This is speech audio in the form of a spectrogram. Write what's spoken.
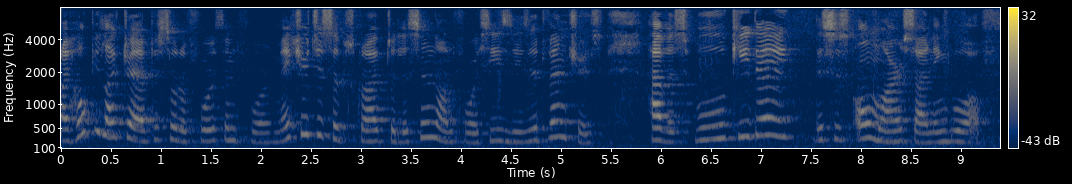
I hope you liked our episode of Fourth and Four. Make sure to subscribe to listen on Four Seas Adventures. Have a spooky day. This is Omar signing you off.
